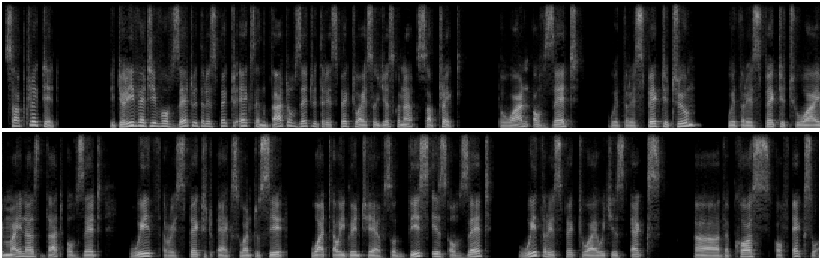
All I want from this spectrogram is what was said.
subtracted. The derivative of z with respect to x and that of z with respect to y. So you're just going to subtract the one of z with respect to with respect to y minus that of z with respect to x. We want to see what are we going to have. So this is of z with respect to y, which is x, uh, the cos of xy.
